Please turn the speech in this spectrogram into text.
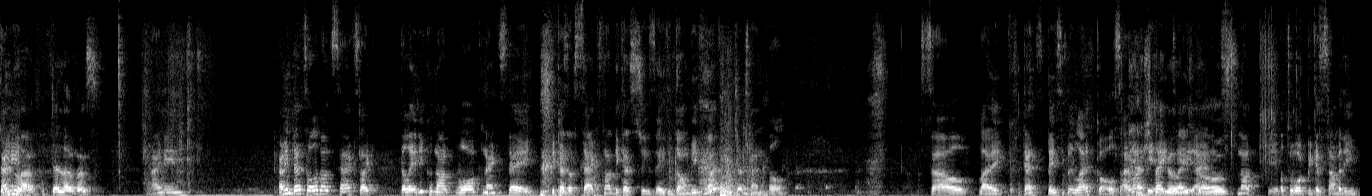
I mean, love, they love us. I mean, I mean that's all about sex. Like the lady could not walk next day because of sex, not because she's eighty. Don't be fucking judgmental. So, like, that's basically life goals. I want to be Hashtag 80 life and goals. not be able to walk because somebody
